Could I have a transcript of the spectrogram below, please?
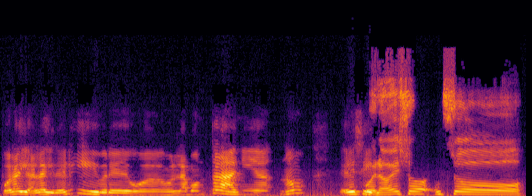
por ahí al aire libre o, en la montaña, ¿no? Bueno, eso, eso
